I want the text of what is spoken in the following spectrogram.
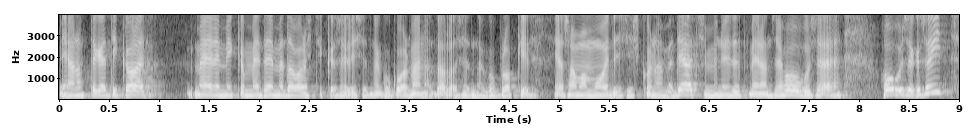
ja noh, tegelikult ikka oled me olime ikka, me teeme tavaliselt ikka sellised nagu kolmenädalased nagu plokid ja samamoodi siis, kuna me teadsime nüüd, et meil on see hoovuse, hoovusega sõit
